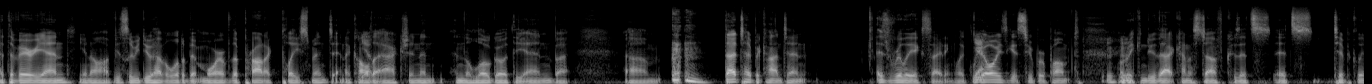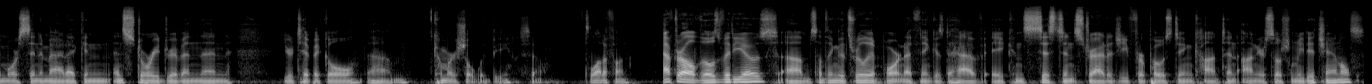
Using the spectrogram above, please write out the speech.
at the very end, you know, obviously we do have a little bit more of the product placement and a call Yep. to action and, and the logo at the end, but um, that type of content is really exciting. Like we Yeah. Mm-hmm. always get super pumped when we can do that kind of stuff because it's it's typically more cinematic and, and story driven than your typical um, commercial would be. So it's a lot of fun. After all of those videos, um, something that's really important, I think, is to have a consistent strategy for posting content on your social media channels.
